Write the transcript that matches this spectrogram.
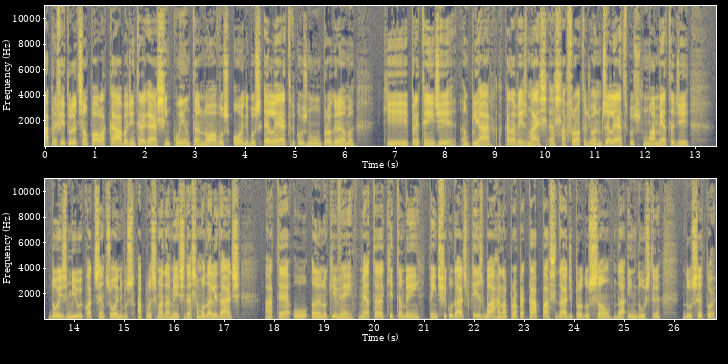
A Prefeitura de São Paulo acaba de entregar 50 novos ônibus elétricos num programa que pretende ampliar cada vez mais essa frota de ônibus elétricos, numa meta de 2.400 ônibus aproximadamente dessa modalidade até o ano que vem. Meta que também tem dificuldades porque esbarra na própria capacidade de produção da indústria do setor.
